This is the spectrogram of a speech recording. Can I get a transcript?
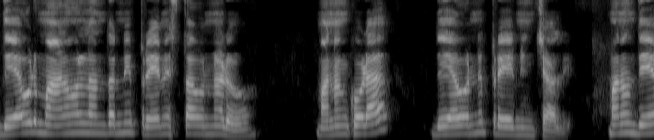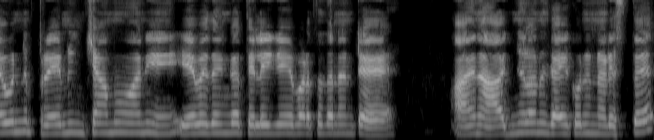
దేవుడు మానవులందరినీ ప్రేమిస్తూ ఉన్నాడు. మనం కూడా దేవుణ్ణి ప్రేమించాలి. మనం దేవుణ్ణి ప్రేమించాము అని ఏ విధంగా తెలియజేయబడుతుందనంటే ఆయన ఆజ్ఞలను గైకొని నడిస్తే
